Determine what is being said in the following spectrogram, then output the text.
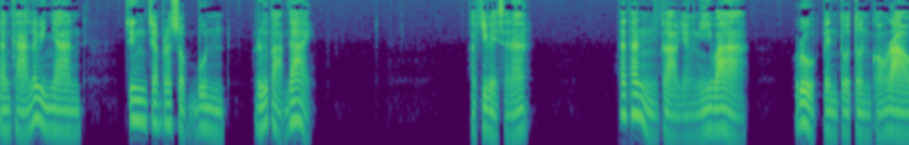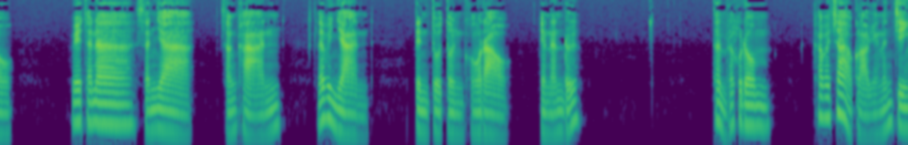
สังขารและวิญญาณ จึงจะประสบบุญหรือบาปได้อคิเบสนะ ถ้าท่านกล่าวอย่างนี้ว่า รูปเป็นตัวตนของเรา เวทนา สัญญา สังขาร และวิญญาณ เป็นตัวตนของเราอย่างนั้นหรือ ท่านพระคุดม ข้าพเจ้ากล่าวอย่างนั้นจริง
